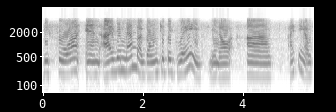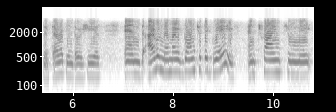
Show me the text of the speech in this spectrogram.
before, and I remember going to the grave. You know, uh, I think I was in therapy in those years, and I remember going to the grave and trying to make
